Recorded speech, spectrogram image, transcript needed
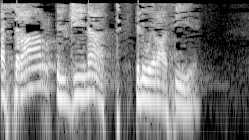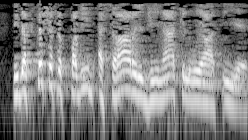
أسرار الجينات الوراثية. إذا اكتشف الطبيب أسرار الجينات الوراثية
